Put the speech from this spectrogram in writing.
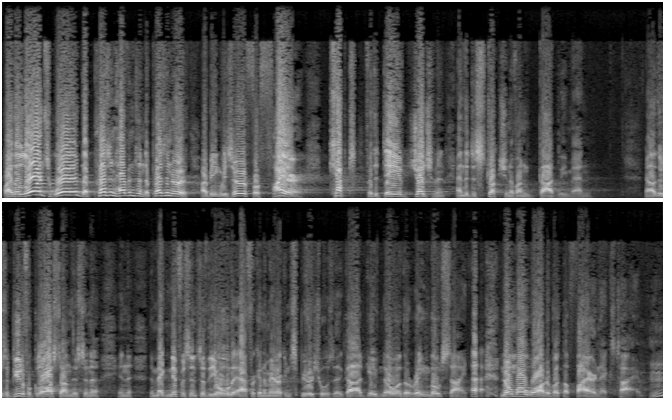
by the Lord's word, the present heavens and the present earth are being reserved for fire, kept for the day of judgment and the destruction of ungodly men. Now, there's a beautiful gloss on this in, a, in the, the, magnificence of the old African American spirituals that God gave Noah the rainbow sign. no more water, but the fire next time. Hmm?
